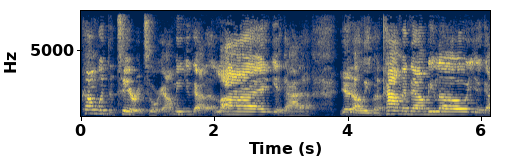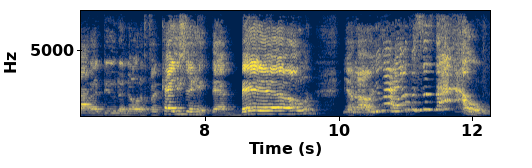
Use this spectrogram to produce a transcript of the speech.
come with the territory. I mean, you gotta like, you gotta you know, leave a comment down below. You gotta do the notification, hit that bell. You know, you gotta help us out.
